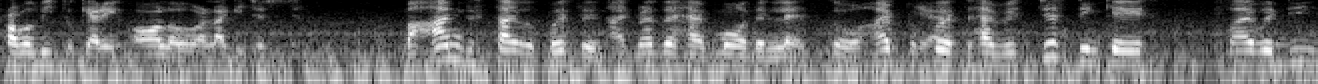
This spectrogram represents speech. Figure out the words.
probably to carry all of our luggages. But I'm this type of person. I'd rather have more than less. So I prefer Yeah. to have it just in case if I ever de-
